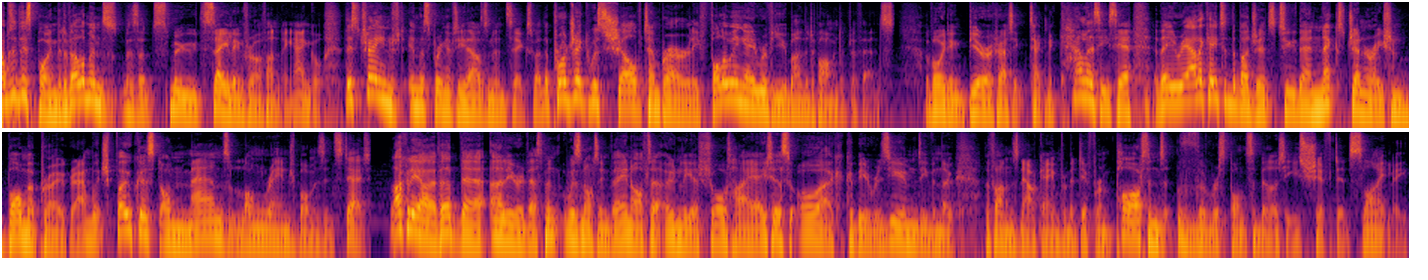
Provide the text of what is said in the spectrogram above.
Up to this point, the development was a smooth sailing from a funding angle. This changed in the spring of 2006, where the project was shelved temporarily following a review by the Department of Defense. Avoiding bureaucratic technicalities here, they reallocated the budget to their next generation bomber program, which focused on manned long range bombers instead. Luckily, however, their earlier investment was not in vain. After only a short hiatus, work could be resumed, even though the funds now came from a different pot and the responsibilities shifted slightly.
